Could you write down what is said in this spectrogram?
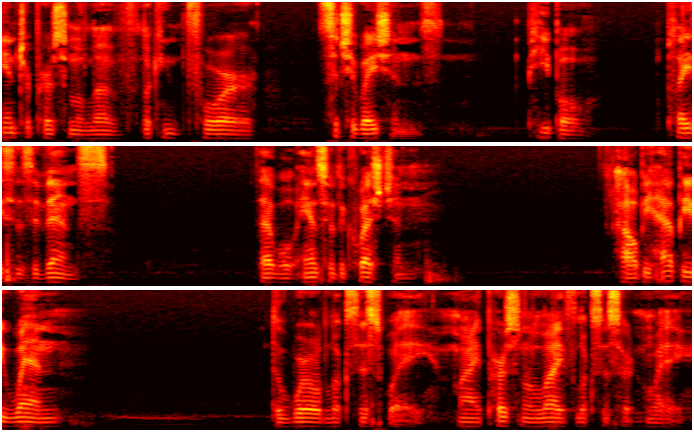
interpersonal love, looking for situations, people, places, events that will answer the question, I'll be happy when the world looks this way, my personal life looks a certain way.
